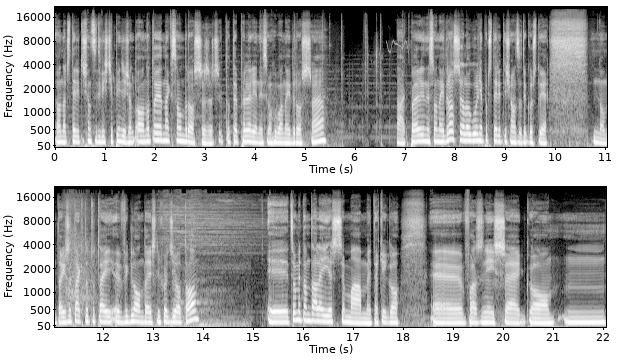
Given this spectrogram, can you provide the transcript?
Ona 4250. O, no to jednak są droższe rzeczy. To te peleryny są chyba najdroższe. Tak, peleryny są najdroższe, ale ogólnie po 4000 to kosztuje. No, także tak to tutaj e, wygląda, jeśli chodzi o to. Yy, Co my tam dalej jeszcze mamy takiego e, ważniejszego? Mm,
